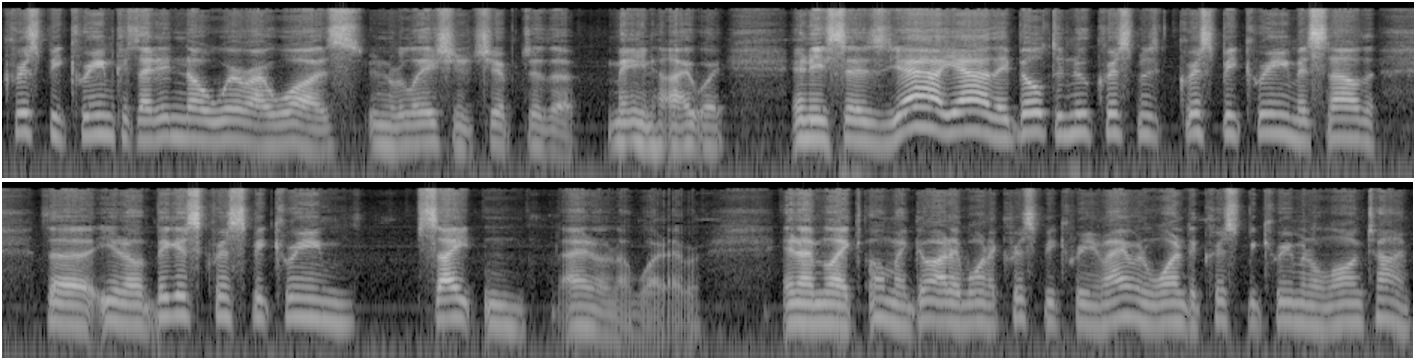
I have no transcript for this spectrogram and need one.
Krispy Kreme? Because I didn't know where I was in relationship to the main highway. And he says, yeah, yeah, they built a new Christmas Krispy Kreme. It's now the, the you know, biggest Krispy Kreme site and I don't know, whatever. And I'm like, oh my God, I want a Krispy Kreme. I haven't wanted a Krispy Kreme in a long time.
